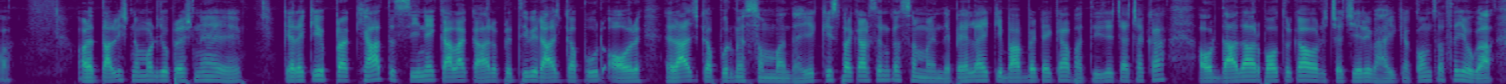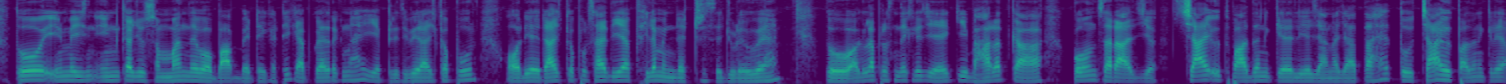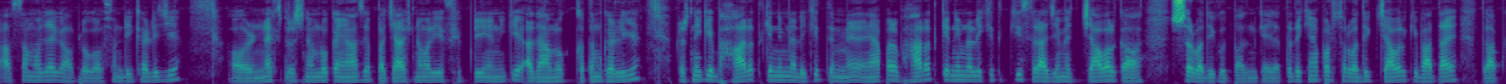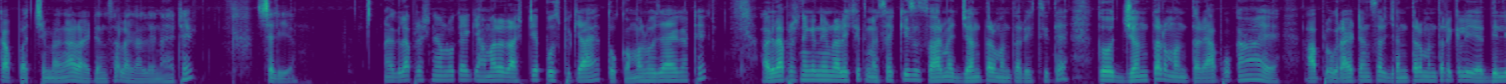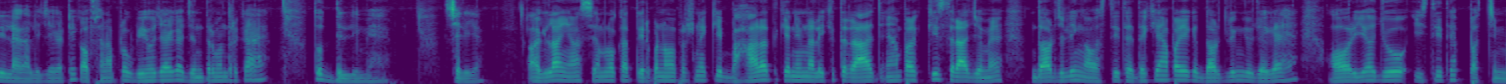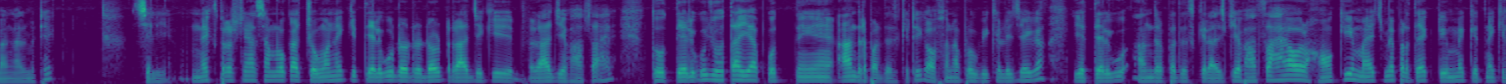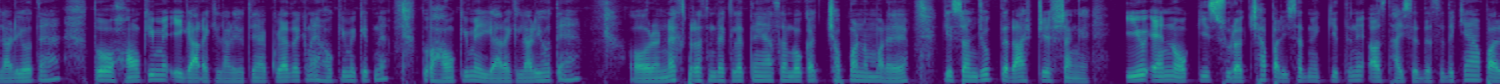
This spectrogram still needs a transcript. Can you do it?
अड़तालीस नंबर जो प्रश्न है कह रहे कि प्रख्यात सीने कलाकार पृथ्वीराज कपूर और राज कपूर में संबंध है। ये किस प्रकार से उनका संबंध है? पहला है कि बाप बेटे का, भतीजे चाचा का और दादा और पौत्र का और चचेरे भाई का कौन सा सही होगा? तो इनमें इनका जो संबंध है वो बाप बेटे का, ठीक है? आपको याद रखना है, ये पृथ्वीराज कपूर और ये राज कपूर शायद यह फ़िल्म इंडस्ट्री से जुड़े हुए हैं। तो अगला प्रश्न देख लीजिए कि भारत का कौन सा राज्य चाय उत्पादन के लिए जाना जाता है? तो चाय उत्पादन के लिए असम हो जाएगा। आप लोग ऑप्शन डी कर लीजिए और नेक्स्ट प्रश्न हम लोग का यहाँ से पचास नंबर, ये फिफ्टी यानी कि आधा हम लोग खत्म कर लिए। प्रश्न है कि भारत के निम्नलिखित में यहाँ पर भारत के निम्नलिखित किस राज्य में चावल का सर्वाधिक उत्पादन किया जाता है? देखिए यहाँ पर सर्वाधिक चावल की बात आए तो आपका पश्चिम बंगाल राइट आंसर लगा लेना है, ठीक? चलिए अगला प्रश्न हम लोग का है कि हमारा राष्ट्रीय पुष्प क्या है? तो कमल हो जाएगा, ठीक? अगला प्रश्न के निम्नलिखित में से किस शहर में जंतर मंतर स्थित है? तो जंतर मंतर आपको कहाँ है? आप लोग राइट आंसर जंतर मंतर के लिए दिल्ली लगा लीजिएगा, ठीक? ऑप्शन आप लोग भी हो जाएगा, जंतर मंतर क्या है? तो दिल्ली में है। चलिए, अगला यहाँ से हम लोग का तिरपन नंबर प्रश्न है कि भारत के निम्नलिखित राज्य, यहाँ पर किस राज्य में दार्जिलिंग अवस्थित है? देखिए यहाँ पर एक दार्जिलिंग जो जगह है और यह जो स्थित है पश्चिम बंगाल में, ठीक? चलिए नेक्स्ट प्रश्न यहाँ से हम लोग का चौवन है कि तेलुगु डॉट डॉट राज्य की राज्य भाषा है। तो तेलुगु जो होता है ये आपको आंध्र प्रदेश के, ठीक है? ऑप्शन आप लोग भी कर लीजिएगा। ये तेलुगु आंध्र प्रदेश की राजकीय भाषा है और हॉकी मैच में प्रत्येक टीम में कितने खिलाड़ी होते हैं? तो हॉकी में ग्यारह खिलाड़ी होते हैं। आपको याद रखना है हॉकी में कितने? तो हॉकी में ग्यारह खिलाड़ी होते हैं। और नेक्स्ट प्रश्न देख लेते हैं यहाँ से हम लोग का छप्पन नंबर है कि संयुक्त राष्ट्रीय संघ यूएनओ की सुरक्षा परिषद में कितने अस्थायी सदस्य? देखिए यहाँ पर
